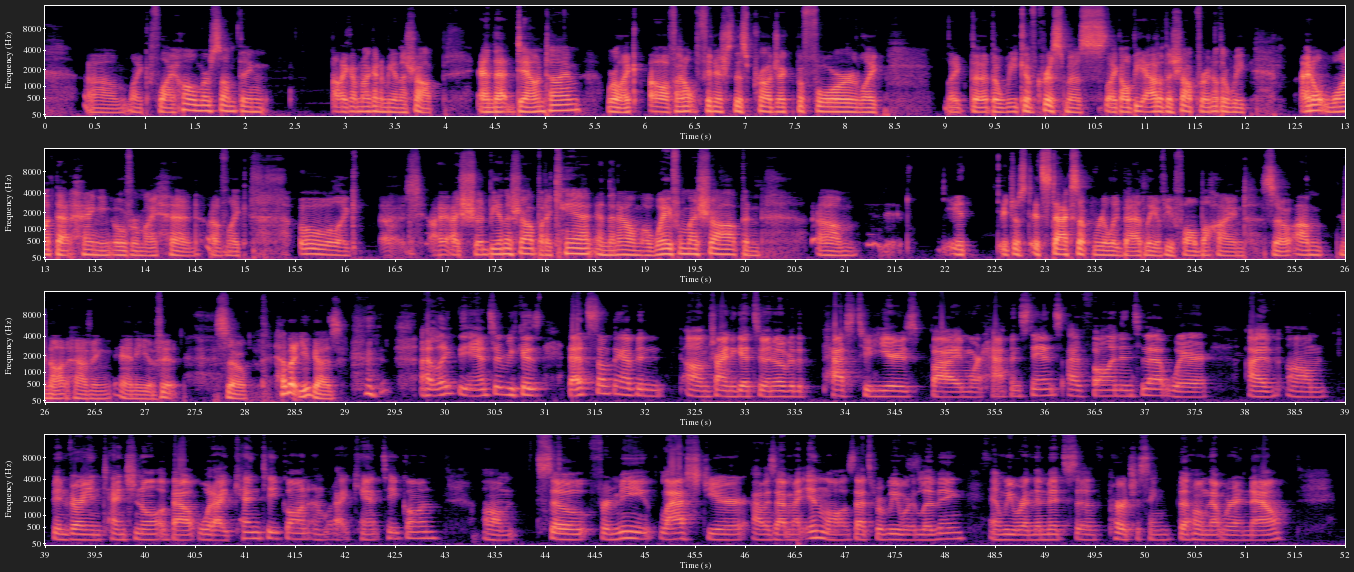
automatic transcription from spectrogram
um, like fly home or something. Like I'm not gonna be in the shop, and that downtime where like oh if I don't finish this project before like like the the week of Christmas, like I'll be out of the shop for another week. I don't want that hanging over my head of like, oh, like uh, I, I, should be in the shop, but I can't, and then now I'm away from my shop, and um, it it just it stacks up really badly if you fall behind. So I'm not having any of it. So how about you guys? I like the answer because that's something I've been um, trying to get to, and over the past two years, by more happenstance, I've fallen into that where I've um, been very intentional about what I can take on and what I can't take on. Um, so for me, last year I was at my in laws. That's where we were living, and we were in the midst of purchasing the home that we're in now.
